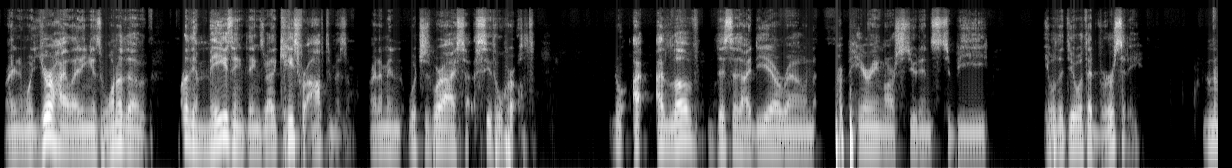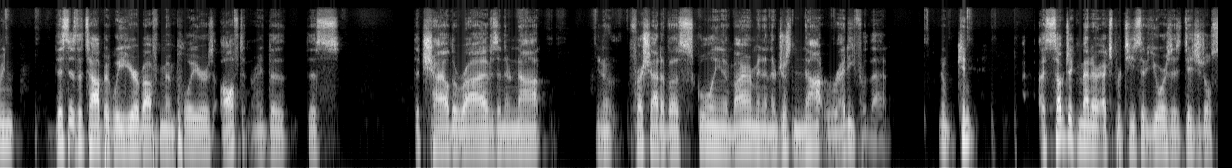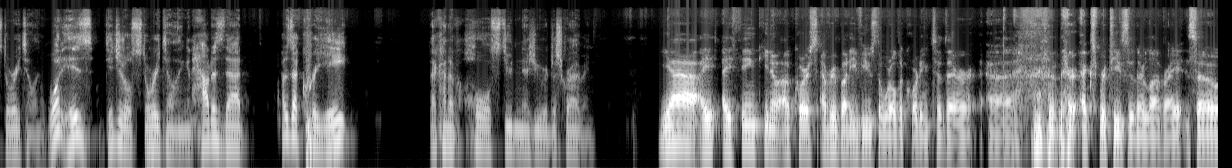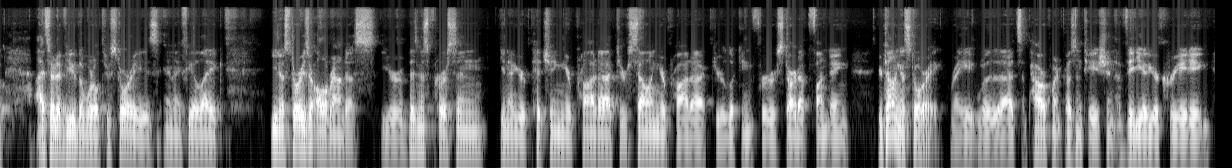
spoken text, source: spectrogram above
right? And what you're highlighting is one of the one of the amazing things, right? The case for optimism, right? I mean, which is where I see the world. you know, I, I love this idea around preparing our students to be able to deal with adversity. I mean? This is the topic we hear about from employers often, right? The this the child arrives and they're not, you know, fresh out of a schooling environment and they're just not ready for that. You know, can a subject matter expertise of yours is digital storytelling. What is digital storytelling and how does that how does that create that kind of whole student as you were describing? Yeah, I, I think, you know, of course, everybody views the world according to their uh, their expertise and their love, right? So I sort of view the world through stories. And I feel like, you know, stories are all around us. You're a business person, you know, you're pitching your product, you're selling your product, you're looking for startup funding, you're telling a story, right? Whether that's a PowerPoint presentation, a video you're creating,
